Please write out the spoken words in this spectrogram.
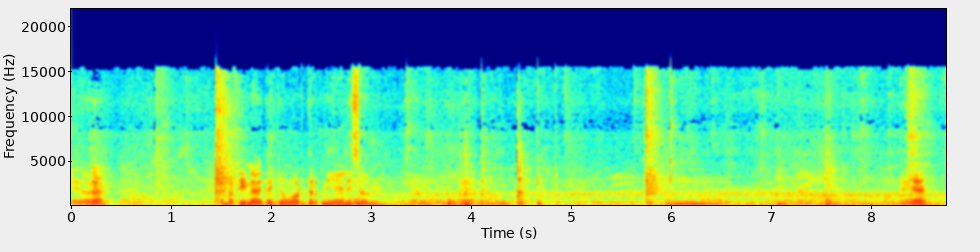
Ayun na. Dumating na agad yung order ni Ellison. Ayan. It's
